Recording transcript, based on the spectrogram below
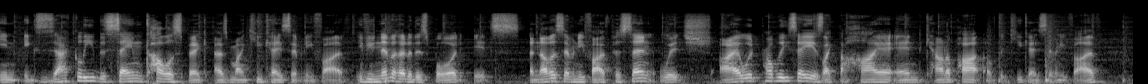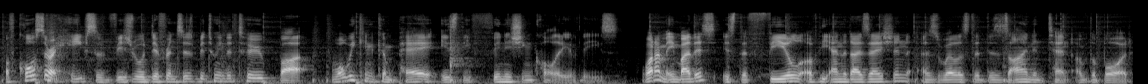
in exactly the same color spec as my QK75. If you've never heard of this board, it's another 75%, which I would probably say is like the higher end counterpart of the QK75. Of course, there are heaps of visual differences between the two, but what we can compare is the finishing quality of these. What I mean by this is the feel of the anodization as well as the design intent of the board.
